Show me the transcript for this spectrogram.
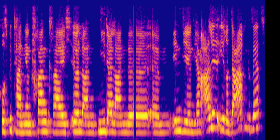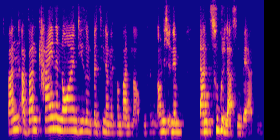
Großbritannien, Frankreich, Irland, Niederlande, ähm, Indien, die haben alle ihre Daten gesetzt, wann, ab wann keine neuen Diesel- und Benziner mehr vom Band laufen können und auch nicht in dem Land zugelassen werden.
